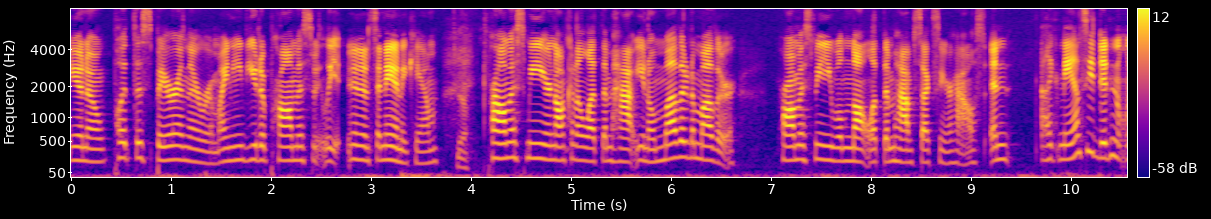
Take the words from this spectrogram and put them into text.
You know, put this bear in their room. I need you to promise me, and it's a nanny cam. Yeah. Promise me you're not going to let them have, you know, mother to mother. Promise me you will not let them have sex in your house. And like Nancy didn't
